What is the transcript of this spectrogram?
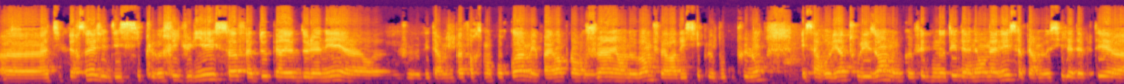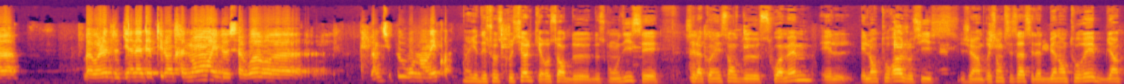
Euh, à titre personnel, j'ai des cycles réguliers, sauf à deux périodes de l'année. Alors, je détermine pas forcément pourquoi, mais par exemple en juin et en novembre, je vais avoir des cycles beaucoup plus longs et ça revient tous les ans. Donc, le fait de noter d'année en année, ça permet aussi d'adapter, euh, bah voilà, de bien adapter l'entraînement et de savoir euh, un petit peu où on en est, quoi. Il y a des choses cruciales qui ressortent de, de ce qu'on dit, c'est c'est la connaissance de soi-même et, l'entourage aussi. J'ai l'impression que c'est ça, c'est d'être bien entouré, bien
